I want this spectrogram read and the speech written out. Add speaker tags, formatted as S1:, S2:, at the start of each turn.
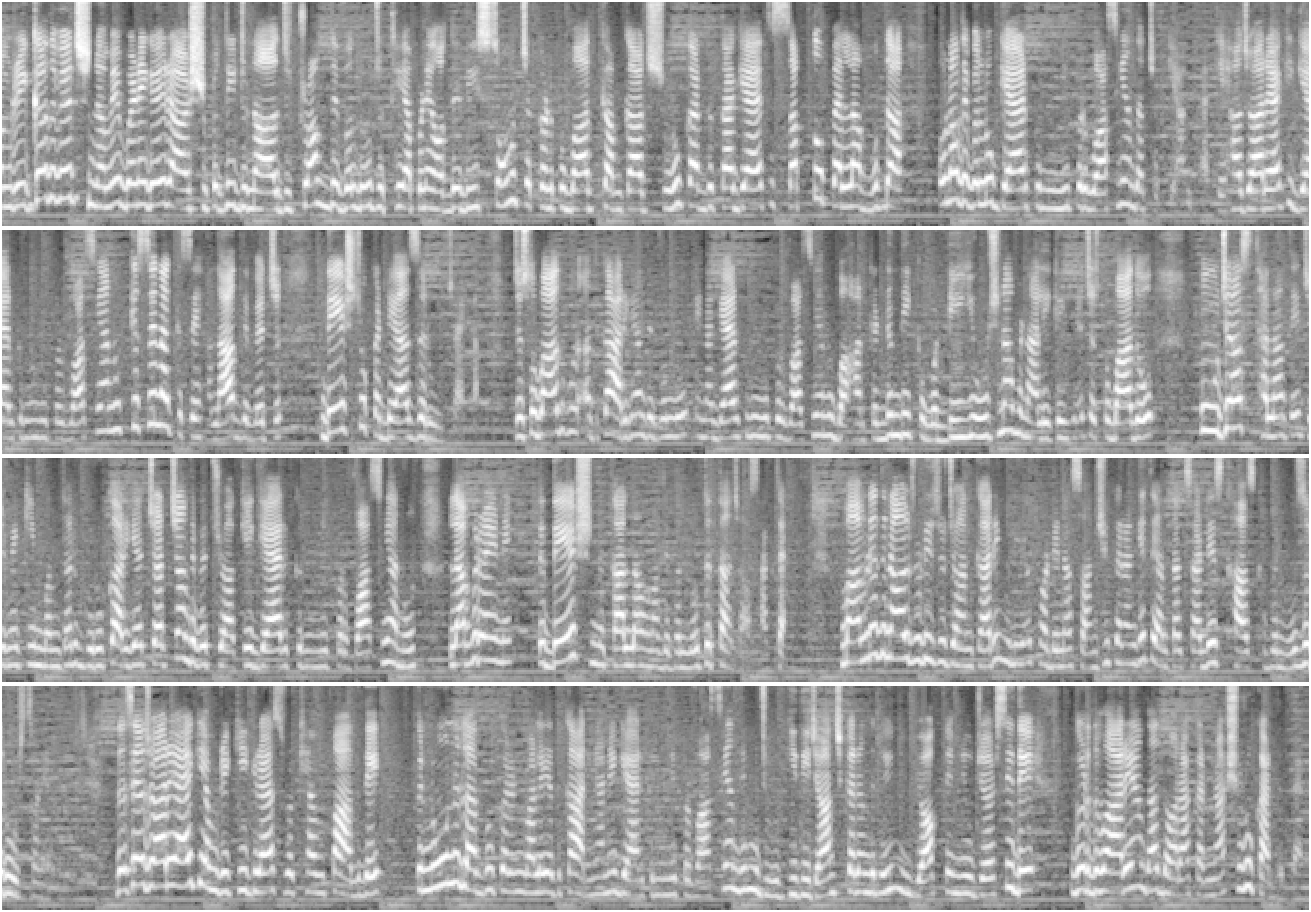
S1: America ਦੇ ਵਿੱਚ ਨਵੇਂ ਬਣੇ ਗਏ ਰਾਸ਼ਟਰਪਤੀ ਡੋਨਾਲਡ ਟਰੰਪ ਦੇ ਵੱਲੋਂ ਜਿੱਥੇ ਆਪਣੇ ਅਹੁਦੇ ਦੀ ਸਹੁੰ ਚੱਕਣ ਤੋਂ ਬਾਅਦ ਕੰਮਕਾਜ ਸ਼ੁਰੂ ਕਰ ਦਿੱਤਾ ਗਿਆ ਹੈ, ਤੇ ਸਭ ਤੋਂ ਪਹਿਲਾ ਮੁੱਦਾ ਉਹਨਾਂ ਦੇ ਵੱਲੋਂ ਗੈਰ ਕਾਨੂੰਨੀ ਪ੍ਰਵਾਸੀਆਂ ਦਾ ਚੱਕਿਆ ਗਿਆ। ਕਿਹਾ ਜਾ ਰਿਹਾ ਹੈ ਕਿ ਗੈਰ ਕਾਨੂੰਨੀ ਪ੍ਰਵਾਸੀਆਂ ਨੂੰ ਕਿਸੇ ਨਾ ਕਿਸੇ ਹਾਲਾਤ ਦੇ ਵਿੱਚ ਦੇਸ਼ ਤੋਂ ਕੱਢਿਆ ਜ਼ਰੂਰ ਜਾਏਗਾ। ਜਿਸ ਤੋਂ ਬਾਅਦ ਹੁਣ ਅਧਿਕਾਰੀਆਂ ਦੇ ਵੱਲੋਂ ਇਹਨਾਂ ਗੈਰ ਕਾਨੂੰਨੀ ਪ੍ਰਵਾਸੀਆਂ ਨੂੰ ਬਾਹਰ ਕੱਢਣ ਦੀ ਇੱਕ ਵੱਡੀ ਯੋਜਨਾ ਬਣਾ ਲਈ ਗਈ ਹੈ, ਜਿਸ ਤੋਂ ਬਾਅਦ ਉਹ ਪੂਜਾ ਸਥਲਾਂ ਤੇ ਜਿਵੇਂ ਕਿ ਮੰਦਿਰ, ਗੁਰੂ ਘਰ ਜਾਂ ਚਰਚਾਂ ਦੇ ਵਿੱਚ ਜਾ ਕੇ ਗੈਰ ਕਾਨੂੰਨੀ ਪ੍ਰਵਾਸੀਆਂ ਨੂੰ ਲੱਭ ਰਹੇ ਨੇ ਤੇ ਦੇਸ਼ ਨਿਕਾਲਾ ਉਹਨਾਂ ਦੇ ਵੱਲੋਂ ਦਿੱਤਾ ਜਾ ਸਕਦਾ ਹੈ। ਮਾਮਲੇ ਦੇ ਨਾਲ ਜੁੜੀ ਜੋ ਜਾਣਕਾਰੀ ਮਿਲੀ ਹੈ, ਤੁਹਾਡੇ ਨਾਲ ਸਾਂਝੀ ਕਰਾਂਗੇ ਤੇ ਅੰਤ ਤੱਕ ਸਾਡੇ ਇਸ ਖਾਸ ਖਬਰ ਨੂੰ ਜ਼ਰੂਰ ਸੁਣਿਓ। ਦੱਸਿਆ ਜਾ ਰਿਹਾ ਹੈ ਕਿ ਅਮਰੀਕੀ ਗ੍ਰਹਿ ਸੁਰੱਖਿਆ ਵਿਭਾਗ ਦੇ ਕਾਨੂੰਨ ਲਾਗੂ ਕਰਨ ਵਾਲੇ ਅਧਿਕਾਰੀਆਂ ਨੇ ਗੈਰ ਕਾਨੂੰਨੀ ਪ੍ਰਵਾਸੀਆਂ ਦੀ ਮੌਜੂਦਗੀ ਦੀ ਜਾਂਚ ਕਰਨ ਦੇ ਲਈ ਨਿਊਯਾਰਕ ਤੇ ਨਿਊ ਜਰਸੀ ਦੇ ਗੁਰਦੁਆਰਿਆਂ ਦਾ ਦੌਰਾ ਕਰਨਾ ਸ਼ੁਰੂ ਕਰ ਦਿੱਤਾ ਹੈ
